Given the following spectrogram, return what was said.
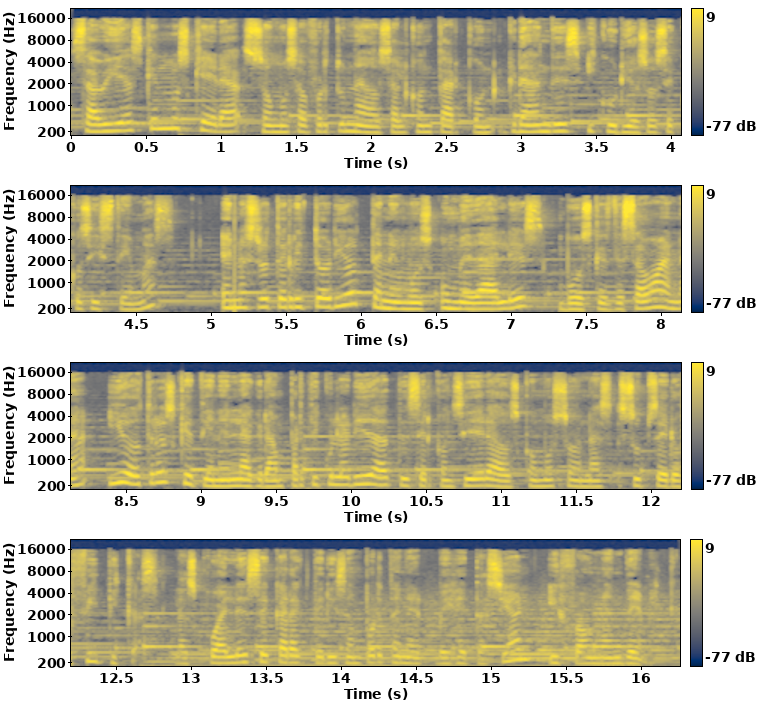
¿Sabías que en Mosquera somos afortunados al contar con grandes y curiosos ecosistemas? En nuestro territorio tenemos humedales, bosques de sabana y otros que tienen la gran particularidad de ser considerados como zonas subxerofíticas, las cuales se caracterizan por tener vegetación y fauna endémica.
